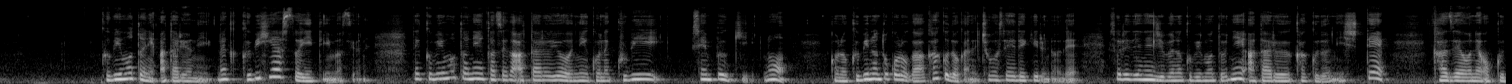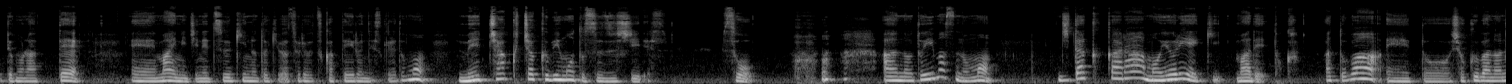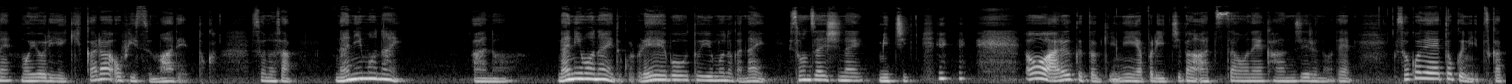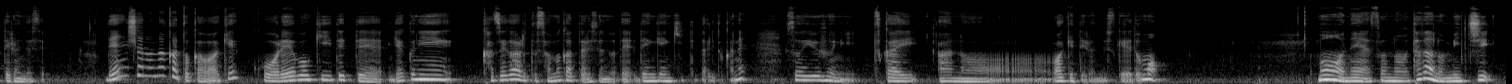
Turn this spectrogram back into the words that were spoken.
首元に当たるようになんか首冷やすといいって言いますよね。で首元に風が当たるようにこのね首扇風機のこの首のところが角度がね調整できるのでそれでね自分の首元に当たる角度にして風をね送ってもらって、えー、毎日ね通勤の時はそれを使っているんですけれどもめちゃくちゃ首元涼しいです。そう。あのと言いますのも自宅から最寄り駅までとかあとは、えーと、職場のね最寄り駅からオフィスまでとかそのさ何もないあの何もないところ冷房というものがない存在しない道 を歩く時にやっぱり一番暑さをね感じるのでそこで特に使ってるんですよ。電車の中とかは結構冷房効いてて逆に風があると寒かったりするので電源切ってたりとかねそういう風に使い、あのー、分けてるんですけれどももうねそのただの道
